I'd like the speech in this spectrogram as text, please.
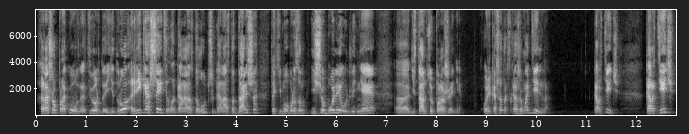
хорошо прокованное твердое ядро рикошетило гораздо лучше, гораздо дальше, таким образом еще более удлиняя э, дистанцию поражения. О рикошетах скажем отдельно. Картечь. Картечь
